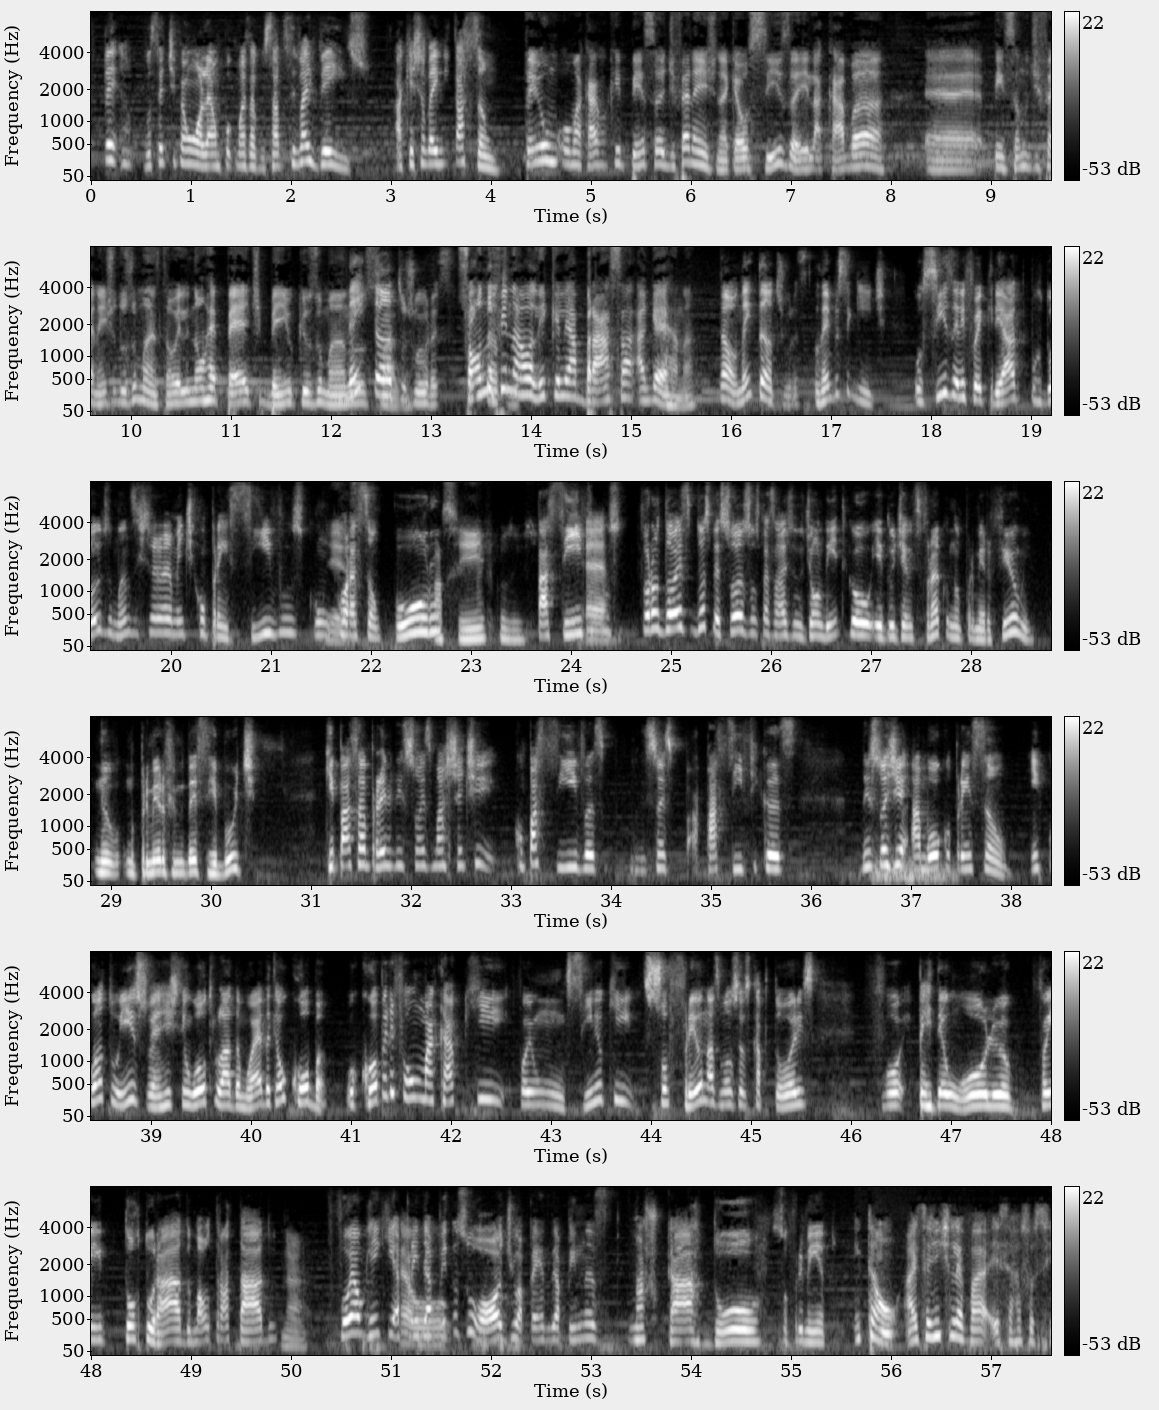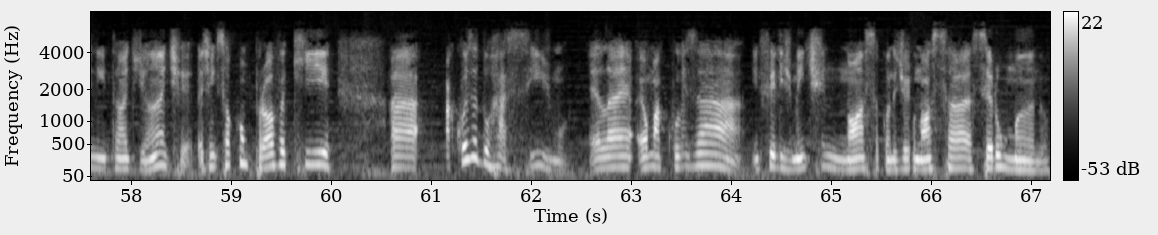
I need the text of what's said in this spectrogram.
você tiver um olhar um pouco mais aguçado, você vai ver isso. A questão da imitação. Tem o, o macaco que pensa diferente, né? Que é o Caesar, ele acaba é, pensando diferente dos humanos. Então ele não repete bem o que os humanos nem tanto, fazem. Juras. Só Nem no tanto, final ali que ele abraça a guerra, né? Não, nem tanto, Juras. Lembre o seguinte: o Caesar ele foi criado por dois humanos extremamente compreensivos, com um Isso. coração puro, Pacíficos, isso. pacíficos. Foram dois, duas pessoas, os personagens do John Lithgow e do James Franco no primeiro filme, no, no primeiro filme desse reboot, que passaram para ele lições bastante compassivas, lições pa- pacíficas, lições de amor, compreensão. Enquanto isso, a gente tem o outro lado da moeda, que é o Koba. O Koba ele foi um macaco que foi um símio que sofreu nas mãos dos seus captores, foi, perdeu um olho, foi torturado, maltratado. Não. Foi alguém que aprendeu o- apenas o ódio, aprendeu apenas machucar, dor, sofrimento. Então, aí se a gente levar esse raciocínio então adiante, a gente só comprova que a, a coisa do racismo, ela é é uma coisa, infelizmente, nossa, quando eu digo nossa, ser humano.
